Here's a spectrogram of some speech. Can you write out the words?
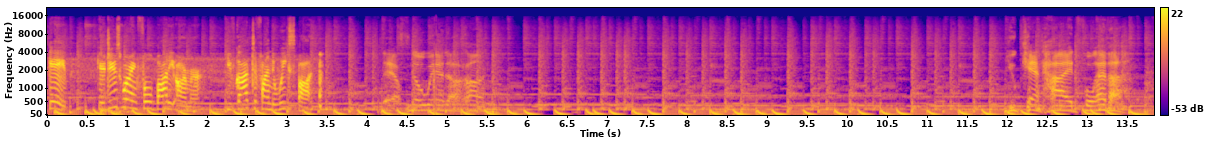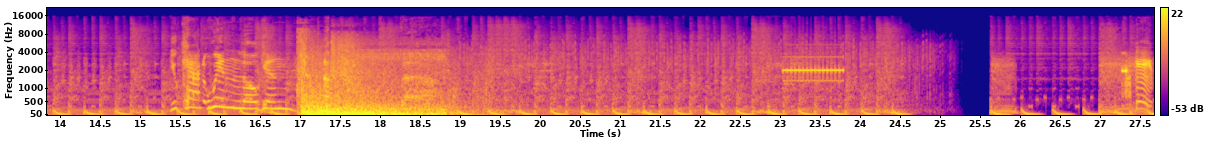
Gabe, Girdeux's wearing full body armor. You've got to find a weak spot. There's nowhere to run. You can't hide forever. You can't win, Logan. Gabe,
